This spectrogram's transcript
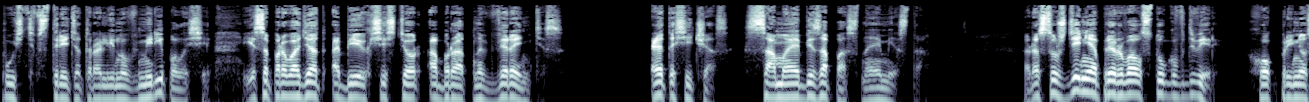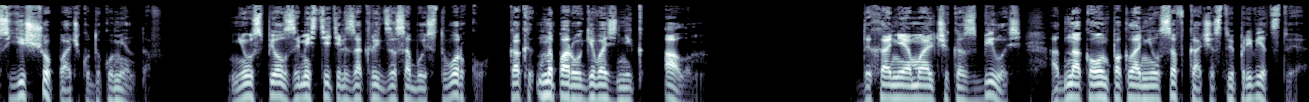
Пусть встретят Ролину в Мириполосе и сопроводят обеих сестер обратно в Верентис. Это сейчас самое безопасное место. Рассуждение прервал стук в дверь. Хок принес еще пачку документов. Не успел заместитель закрыть за собой створку, как на пороге возник Аллан. Дыхание мальчика сбилось, однако он поклонился в качестве приветствия.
